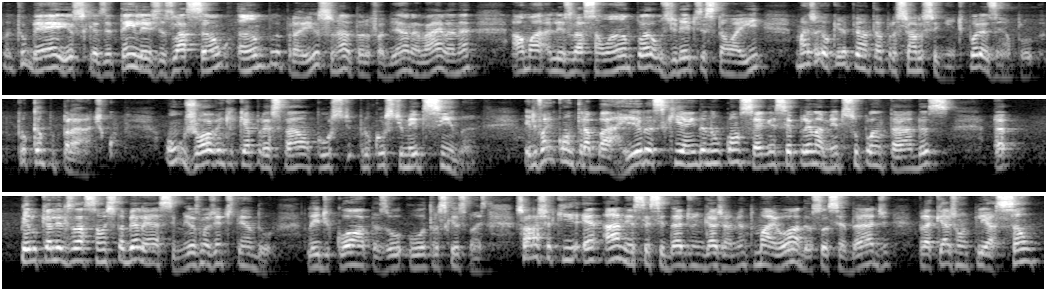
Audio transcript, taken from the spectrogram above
Muito bem, é isso. Quer dizer, tem legislação ampla para isso, né, doutora Fabiana, Laila, né? Há uma legislação ampla, os direitos estão aí, mas eu queria perguntar para a senhora o seguinte: por exemplo, para o campo prático, um jovem que quer prestar um curso para o curso de medicina, ele vai encontrar barreiras que ainda não conseguem ser plenamente suplantadas uh, pelo que a legislação estabelece, mesmo a gente tendo lei de cotas ou, ou outras questões. Só acha que é, há necessidade de um engajamento maior da sociedade para que haja uma ampliação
